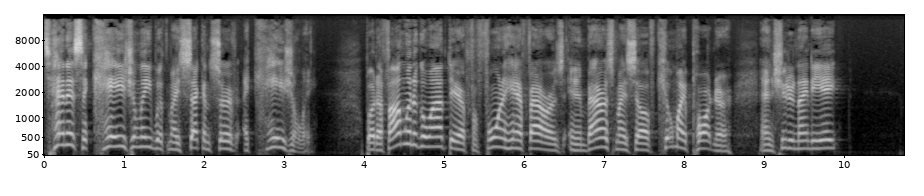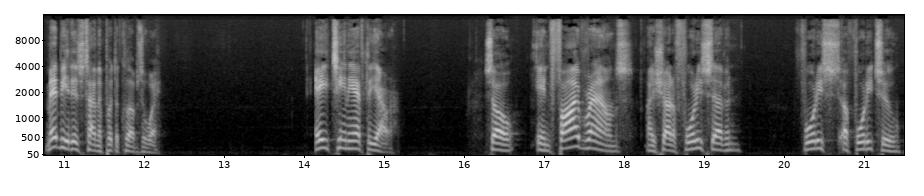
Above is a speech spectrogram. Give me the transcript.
Tennis occasionally with my second serve, occasionally. But if I'm going to go out there for four and a half hours and embarrass myself, kill my partner, and shoot a 98, maybe it is time to put the clubs away. 18 after the hour. So in five rounds, I shot a 47, 40, uh, 42,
